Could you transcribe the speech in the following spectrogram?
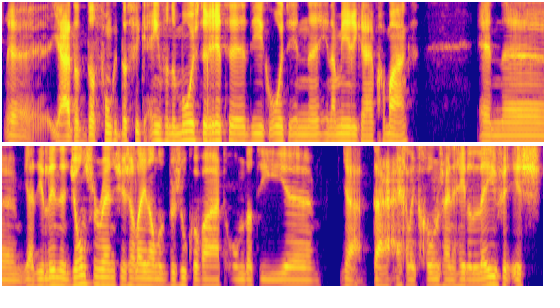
Uh, ja, dat, dat, vond ik, dat vind ik een van de mooiste ritten die ik ooit in, uh, in Amerika heb gemaakt. En uh, ja, die Lyndon Johnson Ranch is alleen al het bezoeken waard, omdat hij ja, daar eigenlijk gewoon zijn hele leven is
